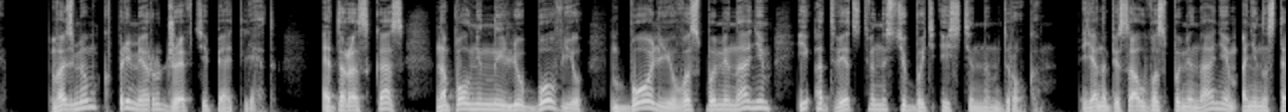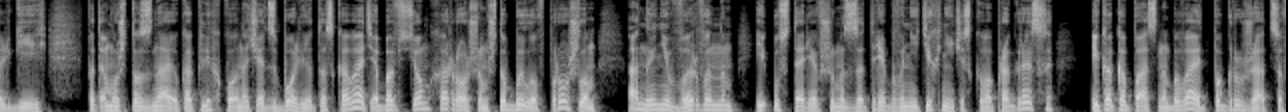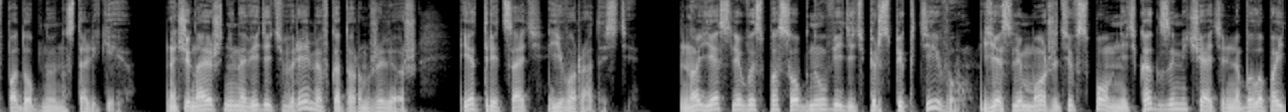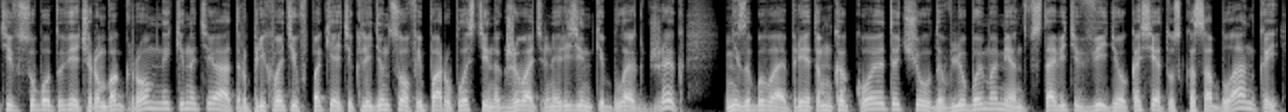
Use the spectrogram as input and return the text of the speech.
Возьмем, к примеру, Джефти «Пять лет». Это рассказ, наполненный любовью, болью, воспоминанием и ответственностью быть истинным другом. Я написал воспоминанием, а не ностальгией, потому что знаю, как легко начать с болью тосковать обо всем хорошем, что было в прошлом, а ныне вырванном и устаревшем из-за требований технического прогресса, и как опасно бывает погружаться в подобную ностальгию. Начинаешь ненавидеть время, в котором живешь, и отрицать его радости. Но если вы способны увидеть перспективу, если можете вспомнить, как замечательно было пойти в субботу вечером в огромный кинотеатр, прихватив пакетик леденцов и пару пластинок жевательной резинки Black Jack, не забывая при этом какое-то чудо в любой момент вставить в видео кассету с Касабланкой,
